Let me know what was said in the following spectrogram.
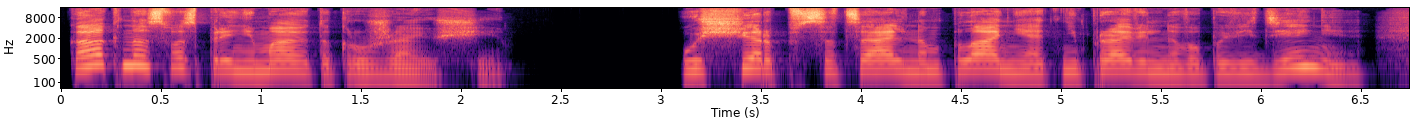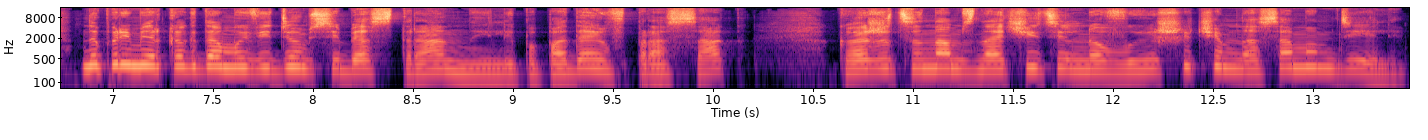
как нас воспринимают окружающие. Ущерб в социальном плане от неправильного поведения, например, когда мы ведем себя странно или попадаем в просак, кажется нам значительно выше, чем на самом деле.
